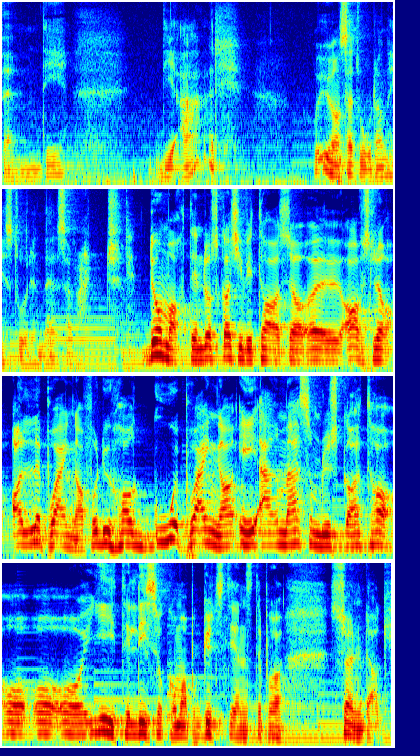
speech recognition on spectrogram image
hvem de, de er. Og uansett hvordan historien deres har vært. Da Martin, da skal ikke vi ta oss og uh, avsløre alle poenger, for du har gode poenger i ermet som du skal ta og, og, og, gi til de som kommer på gudstjeneste på søndag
